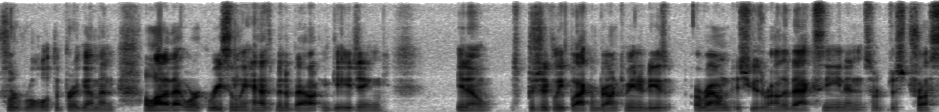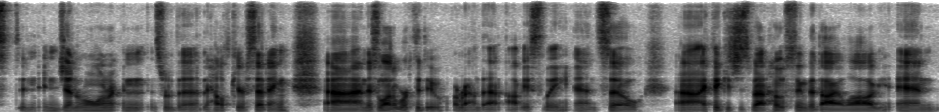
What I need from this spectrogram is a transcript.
sort of role at the Brigham, and a lot of that work recently has been about engaging, you know, particularly Black and Brown communities around issues around the vaccine and sort of just trust in, in general or in sort of the, the healthcare setting. Uh, and there's a lot of work to do around that, obviously. And so uh, I think it's just about hosting the dialogue and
